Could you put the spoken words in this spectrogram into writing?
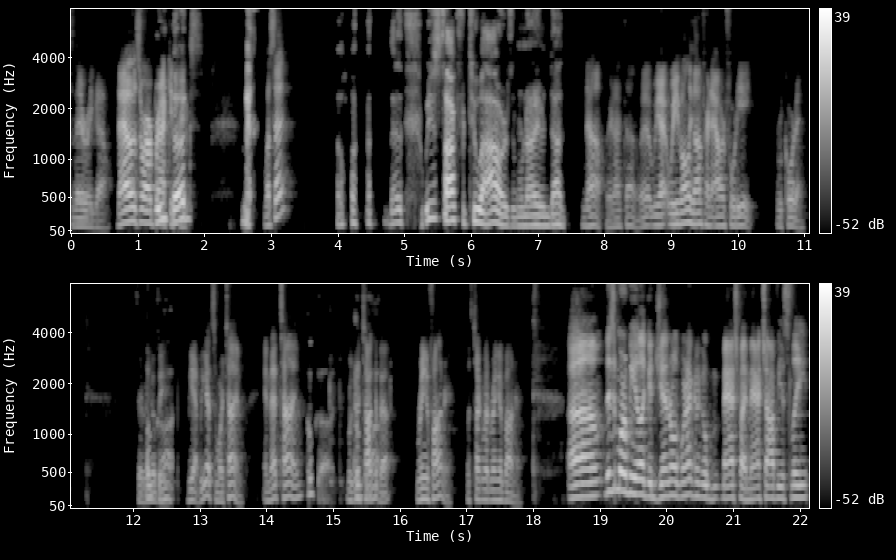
So there we go. Those are our bracket picks. What's that? We just talked for two hours and we're not even done. No, we're not done. We, we we've only gone for an hour and forty eight recording. So there we Oh, go, baby. God. Yeah, we got some more time. And that time Oh god. we're going Oh, to talk God. about Ring of Honor. Let's talk about Ring of Honor. Um, this is more gonna be like a general. We're not going to go match by match, obviously,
